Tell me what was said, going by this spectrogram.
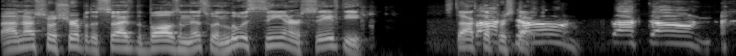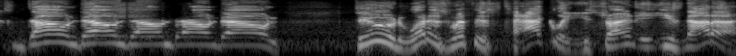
I'm not so sure about the size of the balls in this one. Lewis Cine, our safety. Stock, stock up or stock down. Stock down. down, down, down, down, down. Dude, what is with his tackling? He's trying. To, he's not a.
